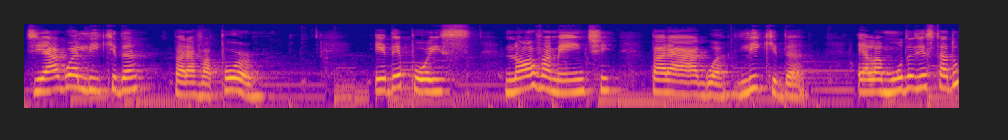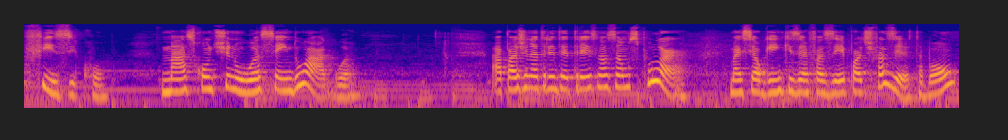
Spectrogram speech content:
de água líquida para vapor e depois novamente para água líquida, ela muda de estado físico, mas continua sendo água. A página 33 nós vamos pular, mas se alguém quiser fazer, pode fazer, tá bom?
